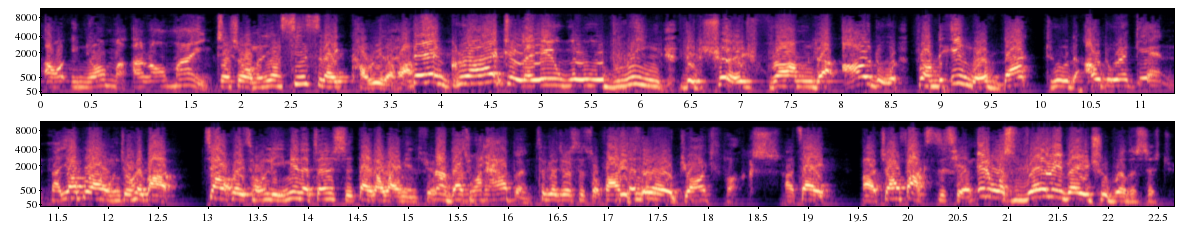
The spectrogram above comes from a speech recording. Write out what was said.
our in your mi- on our mind, 就是我们用心思来考虑的话， then gradually we will bring the church from the outward, from the inward back to the outward again. 那要不然我们就会把教会从里面的真实带到外面去。 Now, that's what happened 这个就是所发生的 before George Fox. 啊，在 啊 John Fox 之前 It was very, very true, brothers and sisters.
